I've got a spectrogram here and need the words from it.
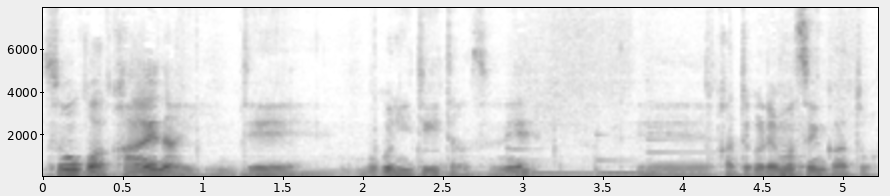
その子は買えないんで僕に言ってきたんですよね。えー、買ってくれませんかと。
